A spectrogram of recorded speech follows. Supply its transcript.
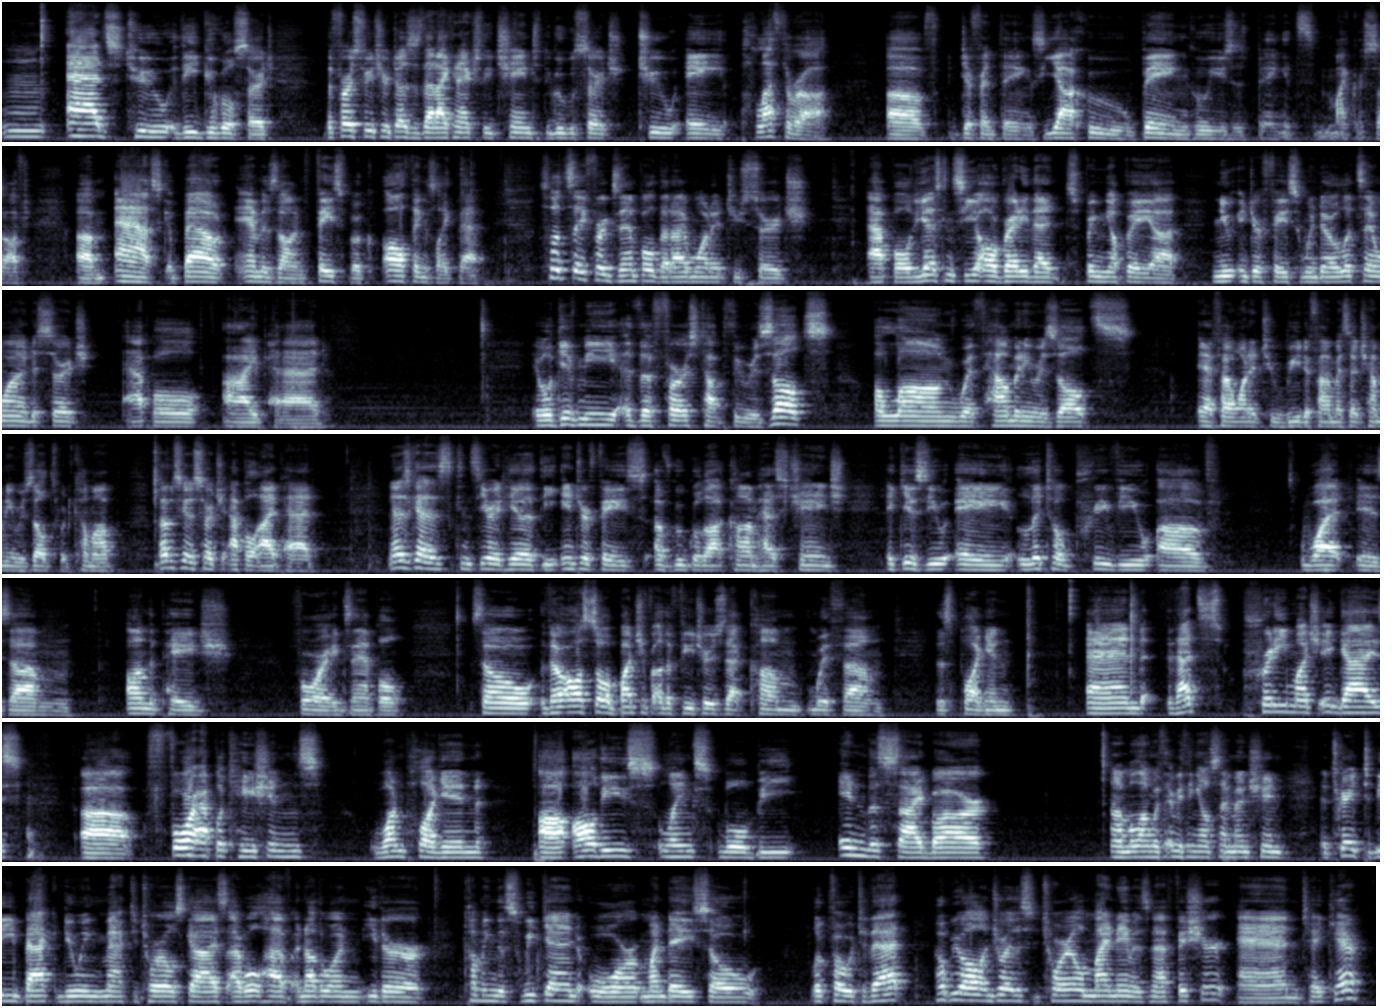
mm, adds to the Google search. The first feature it does is that I can actually change the Google search to a plethora of different things. Yahoo, Bing, who uses Bing, it's Microsoft, um, Ask, About, Amazon, Facebook, all things like that. So let's say, for example, that I wanted to search Apple. You guys can see already that it's bringing up a uh, new interface window. Let's say I wanted to search Apple iPad. It will give me the first top three results, along with how many results, if I wanted to redefine my search, how many results would come up. I'm just going to search Apple iPad. And as you guys can see right here, the interface of Google.com has changed. It gives you a little preview of what is um, on the page, for example. So there are also a bunch of other features that come with um, this plugin. And that's pretty much it, guys. Uh, four applications, one plugin. Uh, all these links will be in the sidebar um, along with everything else I mentioned. It's great to be back doing Mac tutorials, guys. I will have another one either coming this weekend or Monday, so look forward to that. Hope you all enjoy this tutorial. My name is Matt Fisher, and take care.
